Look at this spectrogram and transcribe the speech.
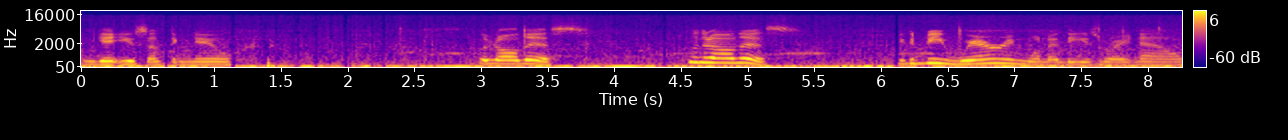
and get you something new. Look at all this. Look at all this. You could be wearing one of these right now.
